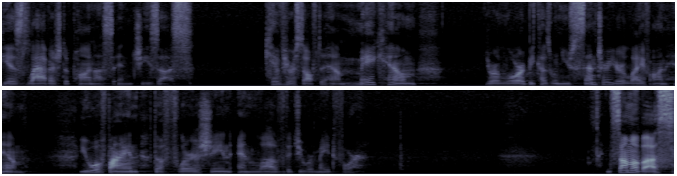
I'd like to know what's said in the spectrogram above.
He has lavished upon us in Jesus. Give yourself to Him. Make Him your Lord because when you center your life on Him, you will find the flourishing and love that you were made for. And some of us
